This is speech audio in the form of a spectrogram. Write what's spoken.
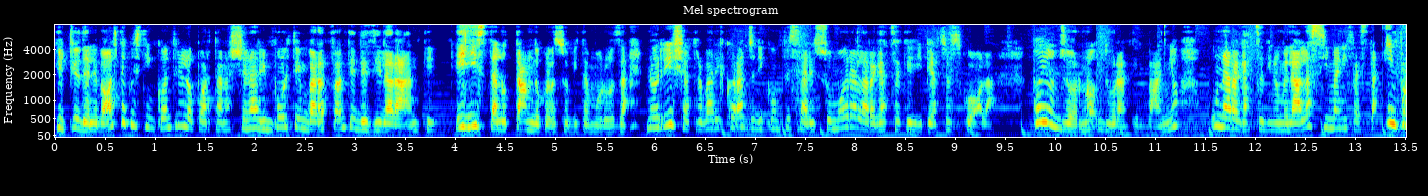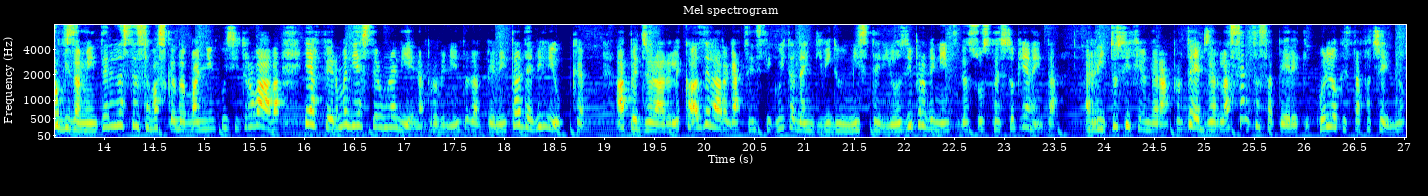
Il più delle volte questi incontri lo portano a scenari molto imbarazzanti ed esilaranti. Egli sta lottando con la sua vita amorosa, non riesce a trovare il coraggio di confessare il suo amore alla ragazza che gli piace a scuola. Poi un giorno, durante il bagno, una ragazza di nome Lala si manifesta improvvisamente nella stessa vasca da bagno in cui si trovava e afferma di essere un'aliena proveniente dal pianeta Devil Luke. A peggiorare le cose, la ragazza è inseguita da individui misteriosi provenienti dal suo stesso pianeta. Rito si fionderà proteggerla senza sapere che quello che sta facendo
